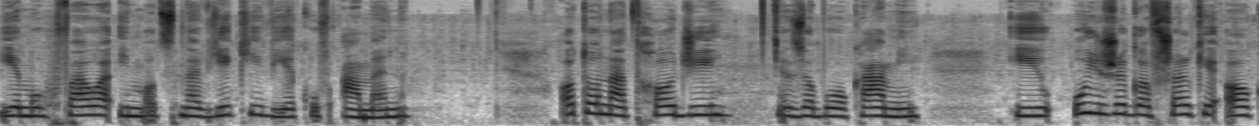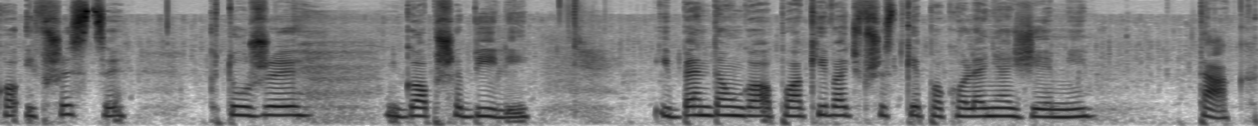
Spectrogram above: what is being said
Jemu chwała i moc na wieki wieków. Amen. Oto nadchodzi z obłokami i ujrzy go wszelkie oko i wszyscy, którzy go przebili i będą go opłakiwać wszystkie pokolenia ziemi. Tak,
